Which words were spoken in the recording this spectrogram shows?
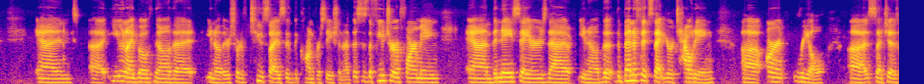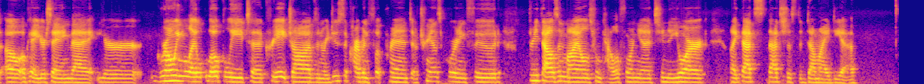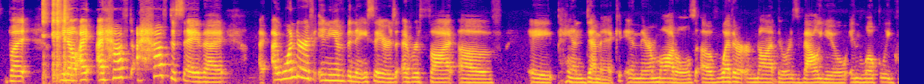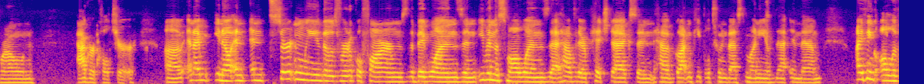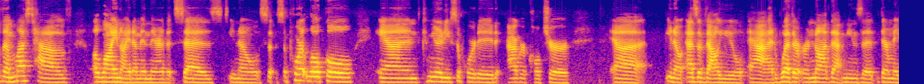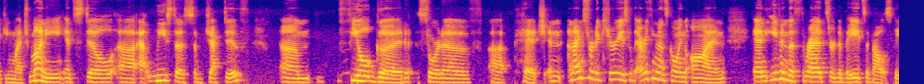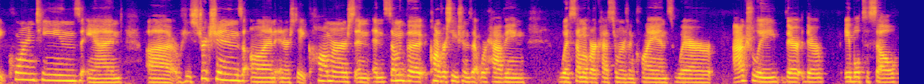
And uh, you and I both know that you know there's sort of two sides of the conversation. That this is the future of farming, and the naysayers that you know the the benefits that you're touting uh, aren't real. Uh, such as, oh, okay, you're saying that you're growing lo- locally to create jobs and reduce the carbon footprint of transporting food 3000 miles from california to new york like that's that's just a dumb idea. But you know i i have to i have to say that I, I wonder if any of the naysayers ever thought of a pandemic in their models of whether or not there was value in locally grown agriculture um, and I'm, you know, and and certainly those vertical farms, the big ones, and even the small ones that have their pitch decks and have gotten people to invest money of that in them. I think all of them must have a line item in there that says, you know, su- support local and community supported agriculture. Uh, you know as a value add whether or not that means that they're making much money it's still uh, at least a subjective um, feel good sort of uh, pitch and and i'm sort of curious with everything that's going on and even the threats or debates about state quarantines and uh, restrictions on interstate commerce and and some of the conversations that we're having with some of our customers and clients where actually they're they're able to sell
